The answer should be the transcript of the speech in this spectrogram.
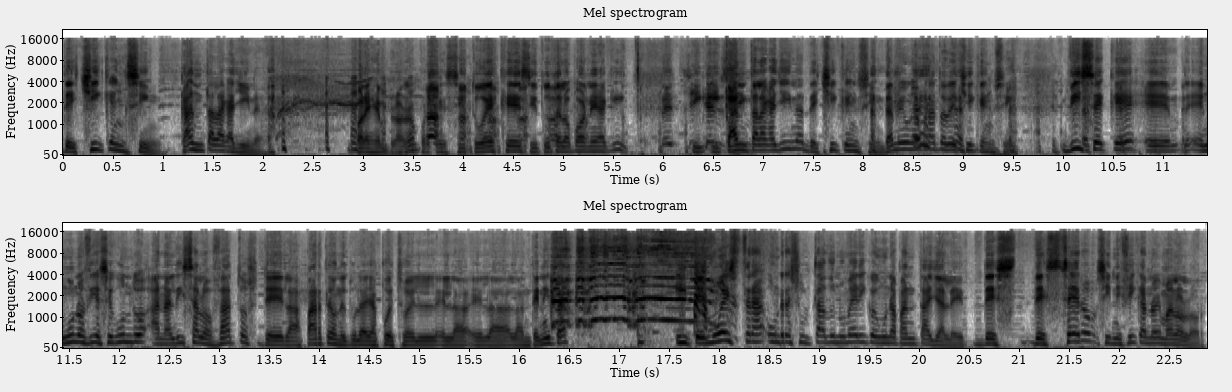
The Chicken Sing, canta la gallina. Por ejemplo, ¿no? Porque si tú es que si tú te lo pones aquí y, y canta la gallina de Chicken Sing, dame un aparato de Chicken Sing. Dice que eh, en unos 10 segundos analiza los datos de la parte donde tú le hayas puesto el- el- la- el- la- la antenita y te muestra un resultado numérico en una pantalla LED. De, de 0 significa no hay mal olor.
